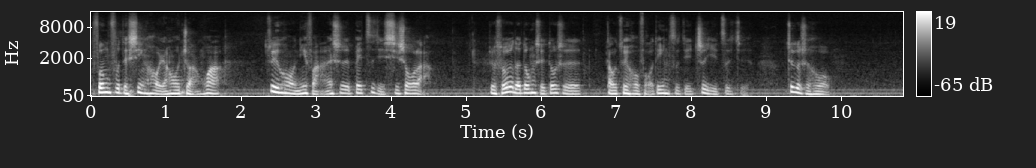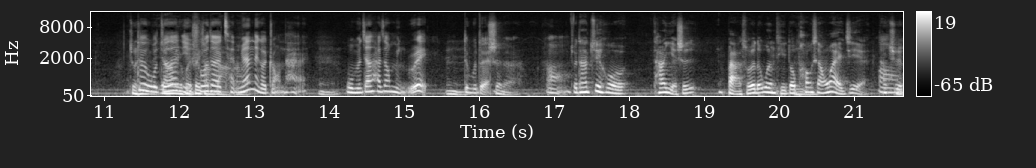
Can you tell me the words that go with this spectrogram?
丰富的信号，然后转化，最后你反而是被自己吸收了。就所有的东西都是到最后否定自己、质疑自己，这个时候，就是对，我觉得你说的前啊面那个状态，嗯我们叫它叫敏锐，嗯，对不对是的，嗯就他最后他也是把所有的问题都抛向外界，他去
